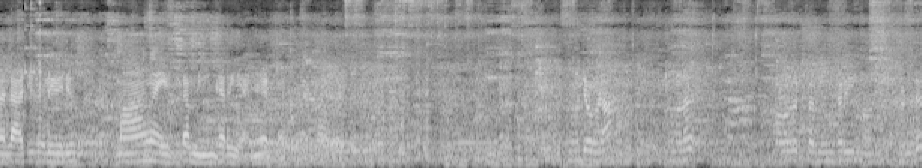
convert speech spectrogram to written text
നല്ല അടിപൊളി ഒരു മാങ്ങ ഇട്ട മീൻകറിയാണ് കേട്ടോ. അതിന്റെ കൂടെ നമ്മൾ മുളകിട്ട മീൻകറിയും വാങ്ങിച്ചിട്ടുണ്ട്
